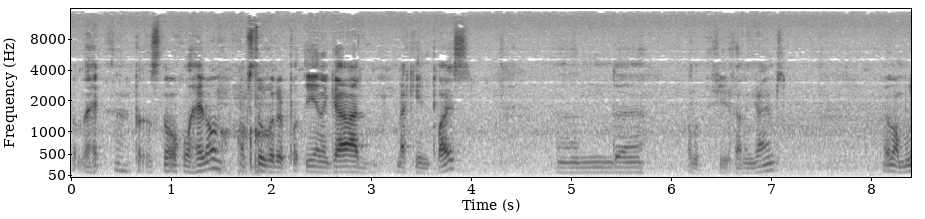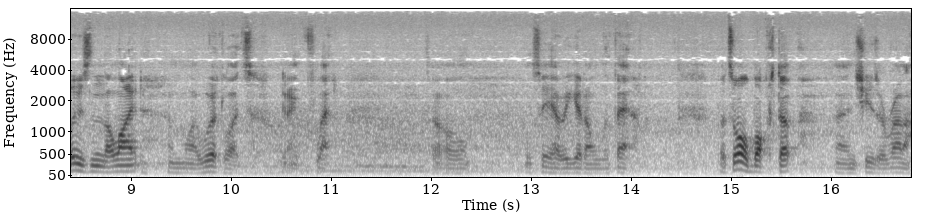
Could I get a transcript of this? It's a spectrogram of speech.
Put the, put the snorkel head on. I've still got to put the inner guard back in place. And uh, I'll look a few fun and games. Well, I'm losing the light and my work light's going flat. So I'll, we'll see how we get on with that. But it's all boxed up and she's a runner.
